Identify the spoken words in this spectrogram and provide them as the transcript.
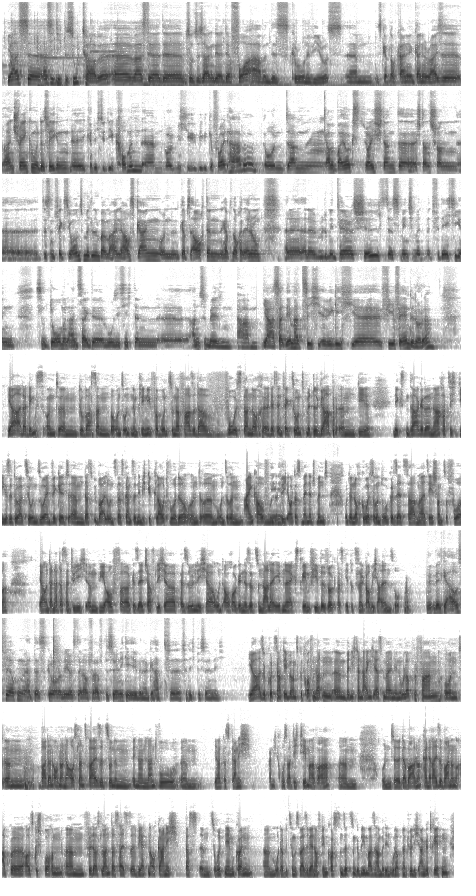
Ja, als, äh, als ich dich besucht habe, äh, war es der, der, sozusagen der, der Vorabend des Coronavirus. Ähm, es gab noch keine, keine Reiseeinschränkungen, deswegen äh, könnte ich zu dir kommen, ähm, weil ich mich wirklich gefreut habe. Und, ähm, aber bei euch, stand, äh, stand schon äh, Desinfektionsmittel beim einen Ausgang und gab es auch dann, ich habe es noch in Erinnerung, eine, eine rudimentäres Schild, das Menschen mit, mit verdächtigen Symptomen anzeigte, wo sie sich dann äh, anzumelden haben. Ja, seitdem hat sich wirklich äh, viel verändert, oder? Ja, allerdings. Und ähm, du warst dann bei uns unten im Klinikverbund zu einer Phase da, wo es dann noch äh, Desinfektionsmittel gab. Ähm, die nächsten Tage danach hat sich die Situation so entwickelt, ähm, dass überall uns das Ganze nämlich geklaut wurde und ähm, unseren Einkauf nee. und natürlich auch das Management unter noch größeren Druck gesetzt haben als eh schon zuvor. Ja, und dann hat das natürlich irgendwie auf äh, gesellschaftlicher, persönlicher und auch organisationaler Ebene extrem viel bewirkt. Das geht uns, glaube ich, allen so. Welche Auswirkungen hat das Coronavirus denn auf, auf persönliche Ebene gehabt für, für dich persönlich? Ja, also kurz nachdem wir uns getroffen hatten, ähm, bin ich dann eigentlich erstmal in den Urlaub gefahren und ähm, war dann auch noch eine Auslandsreise zu einem in ein Land, wo ähm, ja das gar nicht gar nicht großartig Thema war. Und äh, da war auch noch keine Reisewarnung ab, äh, ausgesprochen ähm, für das Land. Das heißt, wir hätten auch gar nicht das ähm, zurücknehmen können ähm, oder beziehungsweise wären auf den Kosten sitzen geblieben. Also haben wir den Urlaub natürlich angetreten.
